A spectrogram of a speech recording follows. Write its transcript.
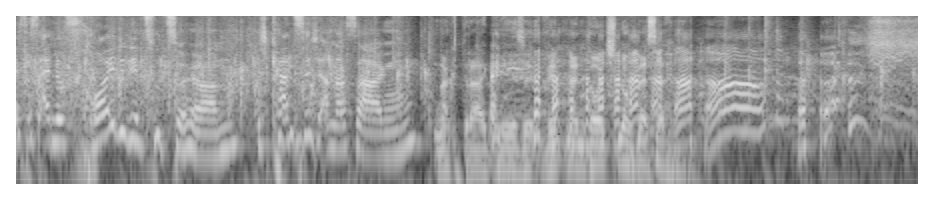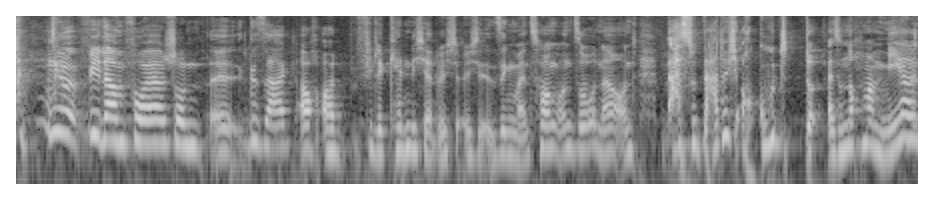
Es ist eine Freude, dir zuzuhören. Ich kann es nicht anders sagen. Nach drei Gläser wird mein Deutsch noch besser. viele haben vorher schon äh, gesagt, auch oh, viele kennen dich ja durch, durch Sing mein Song und so, ne? Und hast du dadurch auch gut, also noch mal mehr,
